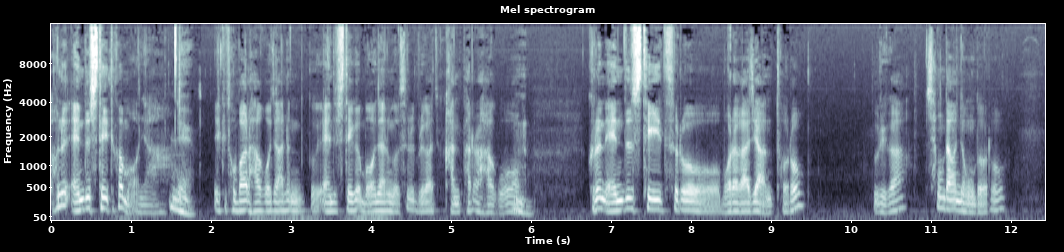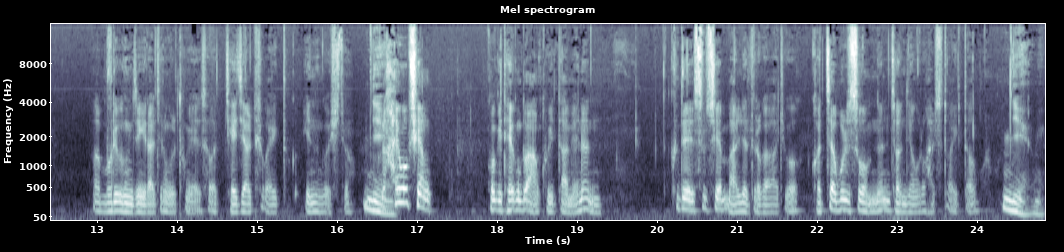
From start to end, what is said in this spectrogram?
하는 end state가 뭐냐. 네. 이렇게 도발하고자 하는 그 end state가 뭐냐는 것을 우리가 간파를 하고 음. 그런 end state로 몰아가지 않도록 우리가 상당한 정도로 무료 응징이랄지 이런 걸 통해서 제재할 필요가 있, 는 것이죠. 네. 하염없이 그냥 거기 대응도 않고 있다면은 그대 술수에 말려 들어가 가지고 걷잡을 수 없는 전쟁으로 갈 수도 있다고 봅니다. 예. 예.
